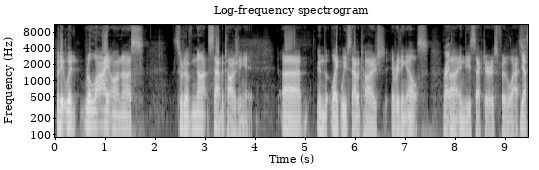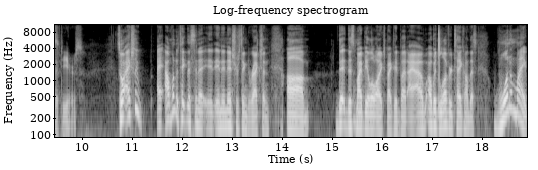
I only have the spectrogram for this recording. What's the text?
but it would rely on us sort of not sabotaging it, uh, in the, like we've sabotaged everything else Right. uh, in these sectors for the last Yes. 50 years. So actually, I, I want to take this in a in an interesting direction. Um, th- this might be a little unexpected, but I I would love your take on this. One of my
